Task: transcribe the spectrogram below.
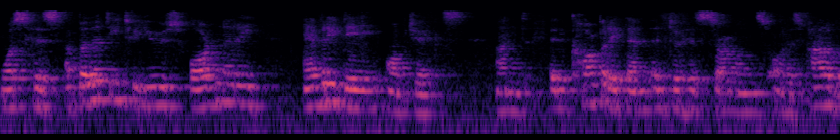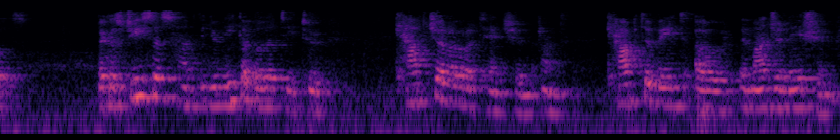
was his ability to use ordinary, everyday objects and incorporate them into his sermons or his parables. Because Jesus had the unique ability to capture our attention and captivate our imagination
